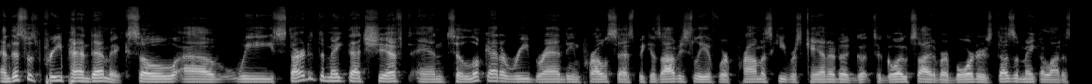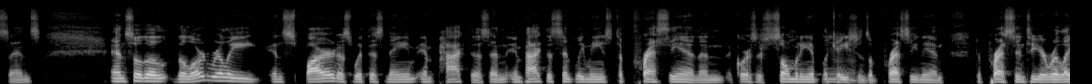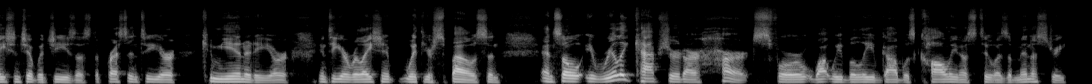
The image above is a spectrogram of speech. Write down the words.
And this was pre-pandemic so uh, we started to make that shift and to look at a rebranding process because obviously if we're promise keepers canada go, to go outside of our borders doesn't make a lot of sense and so the, the lord really inspired us with this name Impactus and Impactus simply means to press in and of course there's so many implications of pressing in to press into your relationship with jesus to press into your community or into your relationship with your spouse and and so it really captured our hearts for what we believe god was calling us to as a ministry.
